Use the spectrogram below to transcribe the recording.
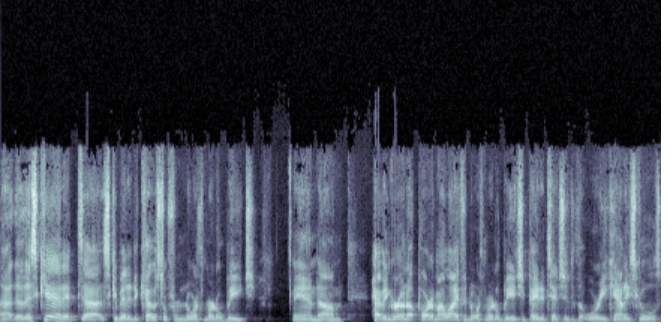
Uh, this kid uh, is committed to Coastal from North Myrtle Beach, and um, having grown up part of my life in North Myrtle Beach and paid attention to the Horry County schools.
